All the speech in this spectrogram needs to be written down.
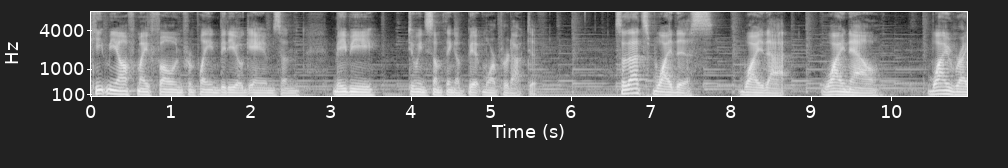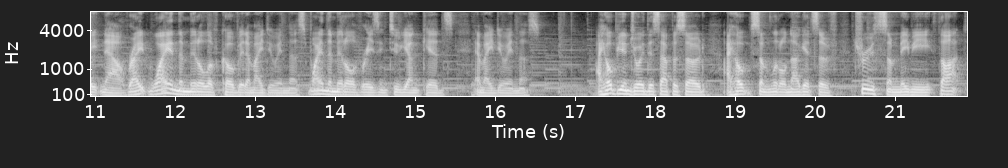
Keep me off my phone from playing video games and maybe doing something a bit more productive. So, that's why this, why that, why now, why right now, right? Why in the middle of COVID am I doing this? Why in the middle of raising two young kids am I doing this? I hope you enjoyed this episode. I hope some little nuggets of truth, some maybe thought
